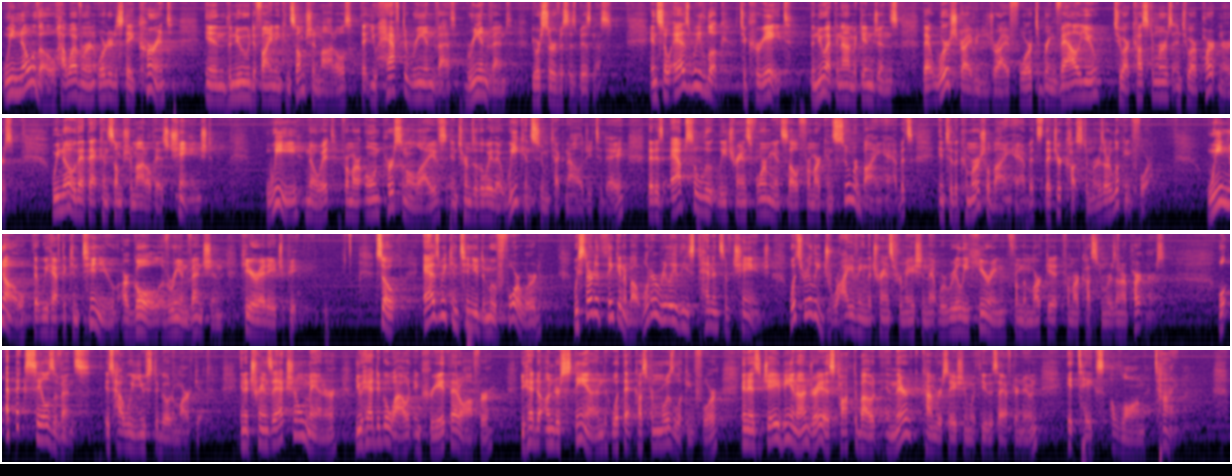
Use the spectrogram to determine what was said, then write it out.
We know, though, however, in order to stay current in the new defining consumption models, that you have to reinvest, reinvent your services business. And so, as we look to create the new economic engines that we're striving to drive for to bring value to our customers and to our partners, we know that that consumption model has changed we know it from our own personal lives in terms of the way that we consume technology today, that is absolutely transforming itself from our consumer buying habits into the commercial buying habits that your customers are looking for. We know that we have to continue our goal of reinvention here at HP. So, as we continue to move forward, we started thinking about what are really these tenets of change? What's really driving the transformation that we're really hearing from the market, from our customers, and our partners? Well, epic sales events is how we used to go to market. In a transactional manner, you had to go out and create that offer. You had to understand what that customer was looking for. And as JB and Andreas talked about in their conversation with you this afternoon, it takes a long time.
